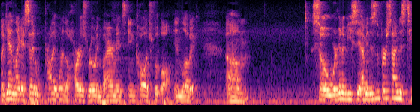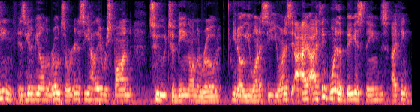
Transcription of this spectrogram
again, like I said, probably one of the hardest road environments in college football in Lubbock. Um, so we're gonna be see. I mean, this is the first time this team is gonna be on the road. So we're gonna see how they respond to to being on the road. You know, you want to see. You want to see. I I think one of the biggest things. I think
